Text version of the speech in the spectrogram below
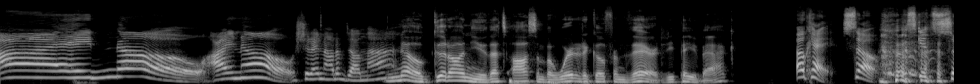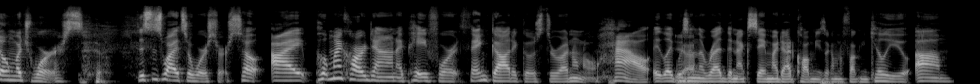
I know. I know. Should I not have done that? No, good on you. That's awesome. But where did it go from there? Did he pay you back? Okay, so this gets so much worse. This is why it's a worse first. So I put my card down, I pay for it. Thank God it goes through. I don't know how. It like was Yeah. in the red the next day. My dad called me. He's like, I'm gonna fucking kill you. Um,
